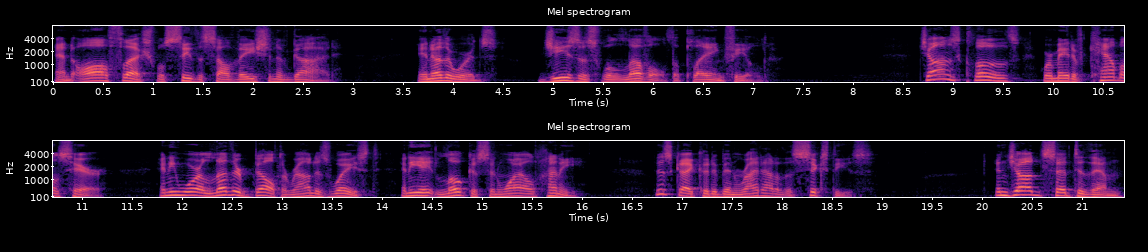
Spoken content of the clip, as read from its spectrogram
and all flesh will see the salvation of God. In other words, Jesus will level the playing field. John's clothes were made of camel's hair, and he wore a leather belt around his waist, and he ate locusts and wild honey. This guy could have been right out of the 60s. And John said to them,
